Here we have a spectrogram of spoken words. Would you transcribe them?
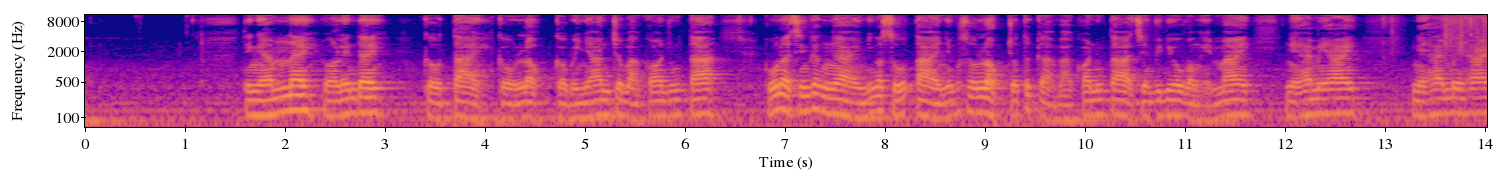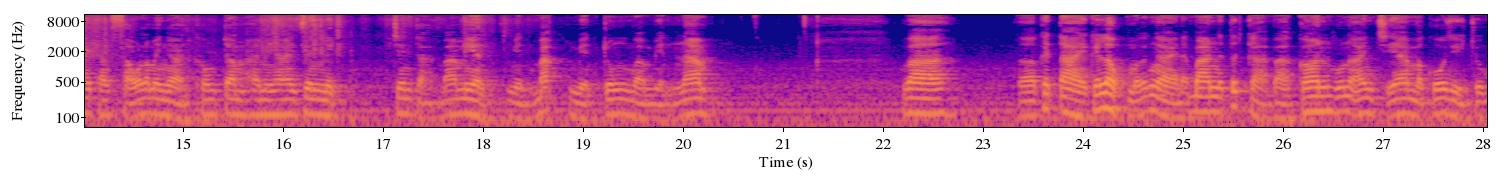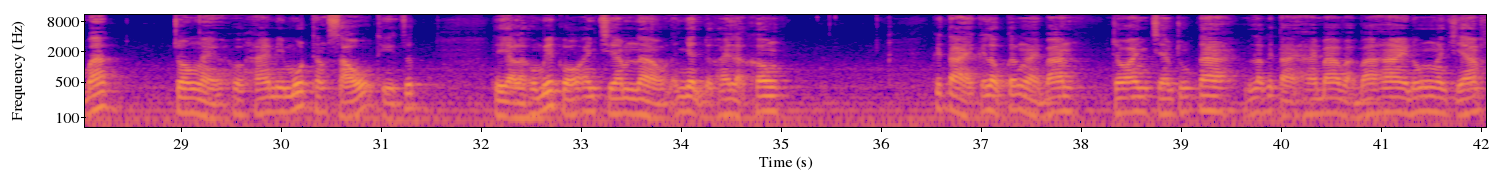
Thì ngày hôm nay Hoàng lên đây cầu tài, cầu lộc, cầu bình an cho bà con chúng ta. Cũng là xin các ngài những con số tài, những con số lộc cho tất cả bà con chúng ta trên video vào ngày mai, ngày 22, ngày 22 tháng 6 năm 2022 dương lịch trên cả ba miền, miền Bắc, miền Trung và miền Nam. Và uh, cái tài, cái lộc mà các ngài đã ban cho tất cả bà con cũng là anh chị em và cô dì chú bác cho ngày 21 tháng 6 thì rất thì là không biết có anh chị em nào đã nhận được hay là không. Cái tài, cái lộc các ngài ban cho anh chị em chúng ta là cái tài 23 và 32 đúng không anh chị em?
